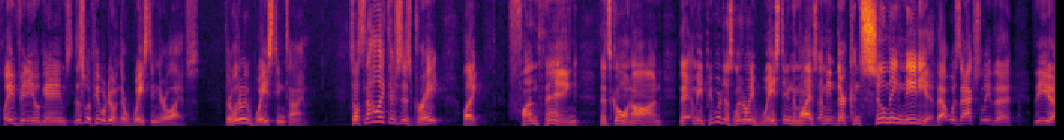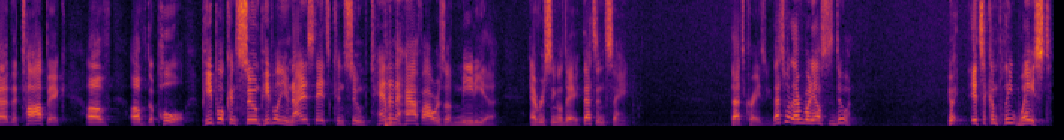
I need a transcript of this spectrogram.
played video games. This is what people are doing. They're wasting their lives. They're literally wasting time. So it's not like there's this great, like, fun thing that's going on. They, I mean, people are just literally wasting their lives. I mean, they're consuming media. That was actually the, the, uh, the topic of, of the poll. People consume, people in the United States consume 10 and a half hours of media every single day. That's insane. That's crazy. That's what everybody else is doing. It's a complete waste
